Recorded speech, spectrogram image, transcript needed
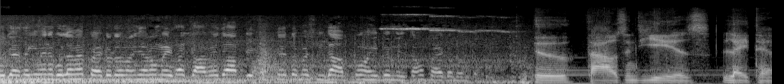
तो जैसा कि मैंने बोला मैं पेट्रोल डलवाने जा रहा हूँ। मेरे साथ जावेद आप देख सकते हैं। तो मैं सीधा आपको वहीं पे मिलता हूँ पेट्रोल पंप पे 2,000 years later.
